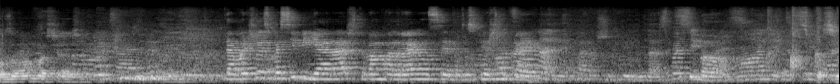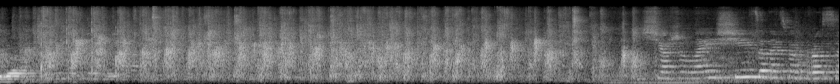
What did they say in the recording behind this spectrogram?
Zaman başarılı. Да, большое спасибо, я рад, что вам понравился этот успешный проект. Эмоциональный, хороший фильм, да. Спасибо вам, молодец. Спасибо. Еще желающие задать вопросы?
